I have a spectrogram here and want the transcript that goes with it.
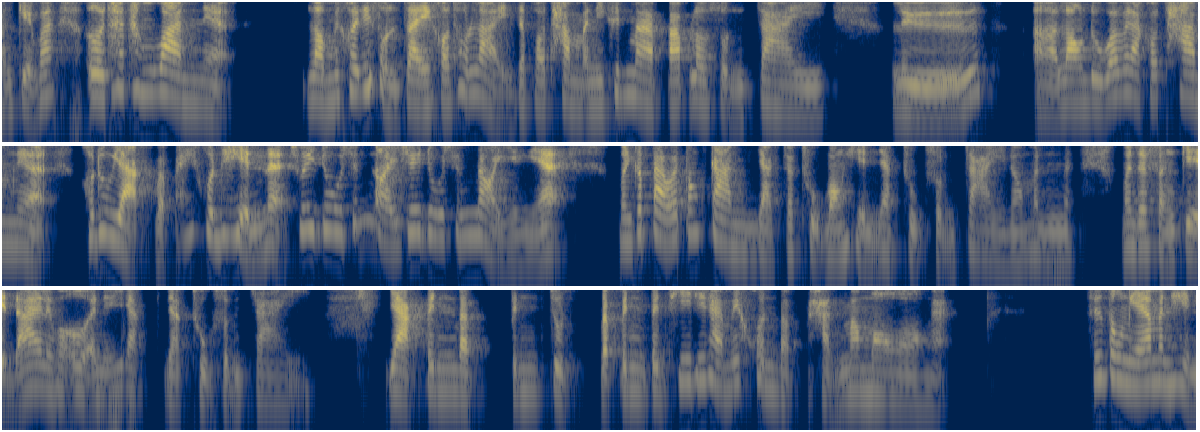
สังเกตว่า เออ ถ้าทั้งวันเนี่ย เราไม่ค่อยได้สนใจเขาเท่าไหร่ แต่พอทำอันนี้ขึ้นมาปั๊บเราสนใจ หรืออลองดูว่าเวลาเขาทำเนี่ยเขาดูอยากแบบให้คนเห็นน่ะช่วยดูฉันหน่อยช่วยดูฉันหน่อยอย่างเงี้ย มันก็แปลว่าต้องการอยากจะถูกมองเห็นอยากถูกสนใจเนาะมันมันจะสังเกตได้เลยว่าเอออันนี้อยากอยากถูกสนใจ อยากเป็นแบบเป็นจุดแบบเป็นเป็นที่ที่ทำให้คนแบบหันมามองอะ่ะ ซึ่งตรงเนี้ยมันเห็น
